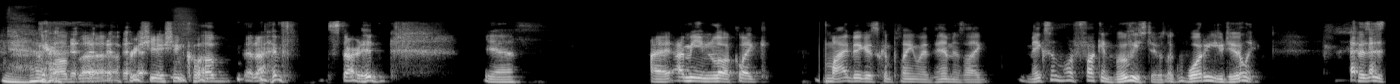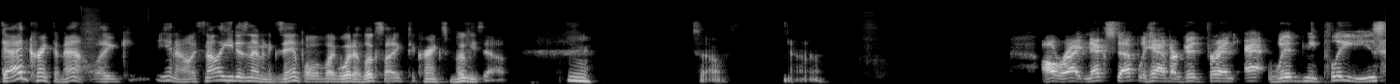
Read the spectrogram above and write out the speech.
club uh, appreciation club that I've started. Yeah. I I mean, look, like my biggest complaint with him is like make some more fucking movies, dude. Like what are you doing? Cuz his dad cranked him out. Like, you know, it's not like he doesn't have an example of like what it looks like to crank some movies out. Yeah. So, I don't know. All right, next up we have our good friend at Whitney Please.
